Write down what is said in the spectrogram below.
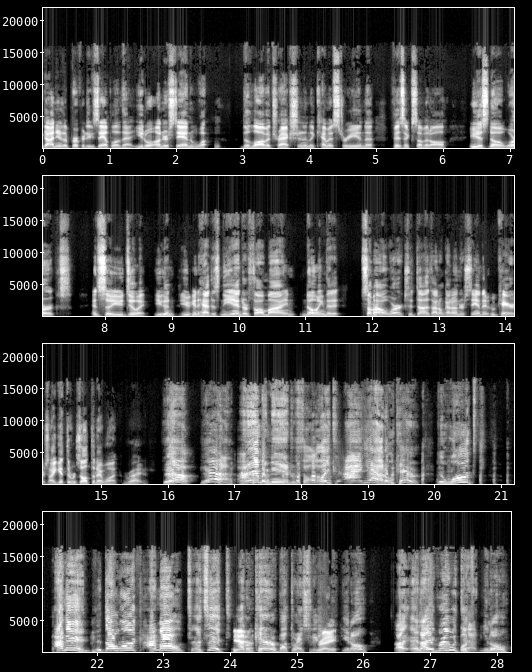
Don, you're the perfect example of that. You don't understand what the law of attraction and the chemistry and the physics of it all. You just know it works. And so you do it. You can you can have this Neanderthal mind, knowing that it somehow it works. It does. I don't got to understand it. Who cares? I get the result that I want. Right. Yeah, yeah. I am a Neanderthal. like, I, yeah, I don't care. It works. I'm in. It don't work. I'm out. That's it. Yeah. I don't care about the rest of this Right. shit. You know. I and I agree with Well, that. You know.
